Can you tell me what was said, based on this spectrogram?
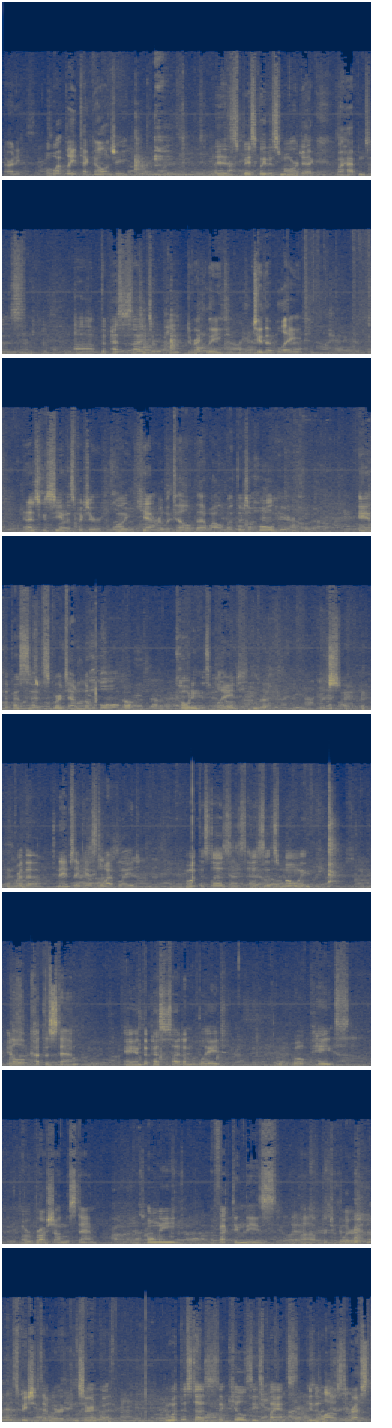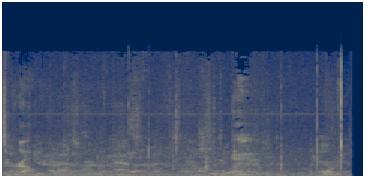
Alrighty. Well, Wetblade technology is basically the smaller deck. What happens is uh, the pesticides are pumped directly to the blade. And as you can see in this picture, well, you can't really tell that well, but there's a hole here, and the pesticide squirts out of the hole, coating this blade, which where the namesake is, the wet blade. And what this does is, as it's mowing, it'll cut the stem, and the pesticide on the blade will paint or brush on the stem, only affecting these uh, particular species that we're concerned with. And what this does is it kills these plants and allows the rest to grow.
